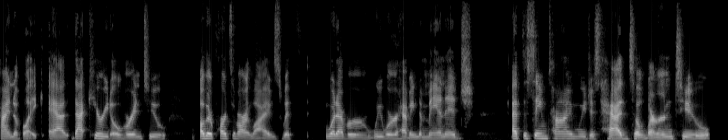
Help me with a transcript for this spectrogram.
kind of like at, that carried over into other parts of our lives with whatever we were having to manage at the same time we just had to learn to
